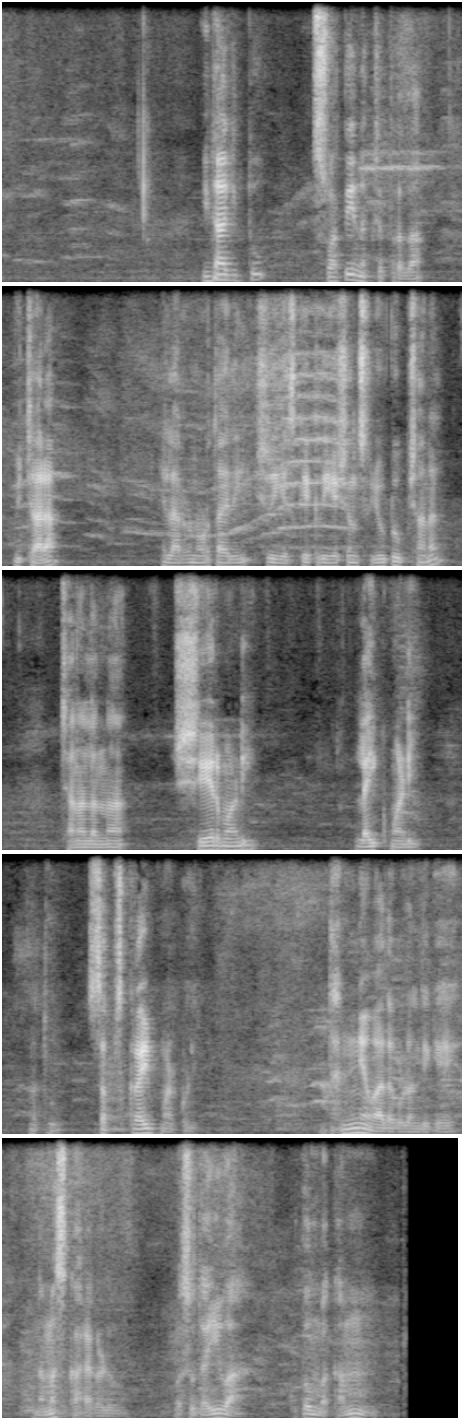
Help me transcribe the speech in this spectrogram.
ಇದಾಗಿತ್ತು ಸ್ವಾತಿ ನಕ್ಷತ್ರದ ವಿಚಾರ. ಎಲ್ಲರೂ ನೋಡ್ತಾ ಇರಿ Shri S K creations YouTube channel ಚಾನಲನ್ನು ಶೇರ್ ಮಾಡಿ ಲೈಕ್ ಮಾಡಿ ಮತ್ತು ಸಬ್ಸ್ಕ್ರೈಬ್ ಮಾಡಿಕೊಳ್ಳಿ. ಧನ್ಯವಾದಗಳೊಂದಿಗೆ ನಮಸ್ಕಾರಗಳು. ವಸುದೈವ ಕುಟುಂಬಕಂ.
